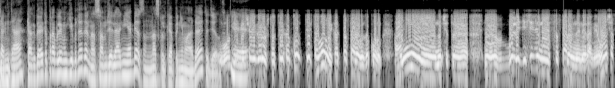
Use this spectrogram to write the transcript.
Тогда? Тогда это проблема ГИБДД. На самом деле они обязаны, насколько я понимаю, да, это делать? Вот я почему и говорю, что техталоны, как по старым законам, они, значит, э, э, были действительно со старыми номерами. Он сейчас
